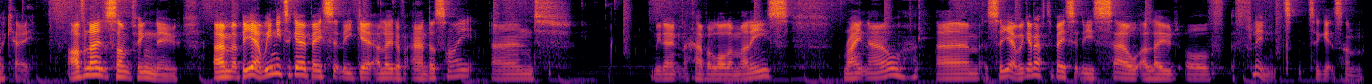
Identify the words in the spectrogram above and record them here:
Okay, I've learned something new. Um, but yeah, we need to go basically get a load of andesite, and we don't have a lot of monies right now. Um, so yeah, we're gonna have to basically sell a load of flint to get some.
